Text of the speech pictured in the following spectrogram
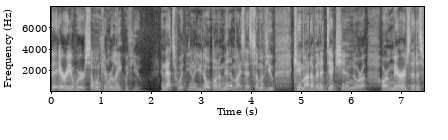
the area where someone can relate with you. And that's what, you know, you don't want to minimize that. Some of you came out of an addiction or a, or a marriage that has,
